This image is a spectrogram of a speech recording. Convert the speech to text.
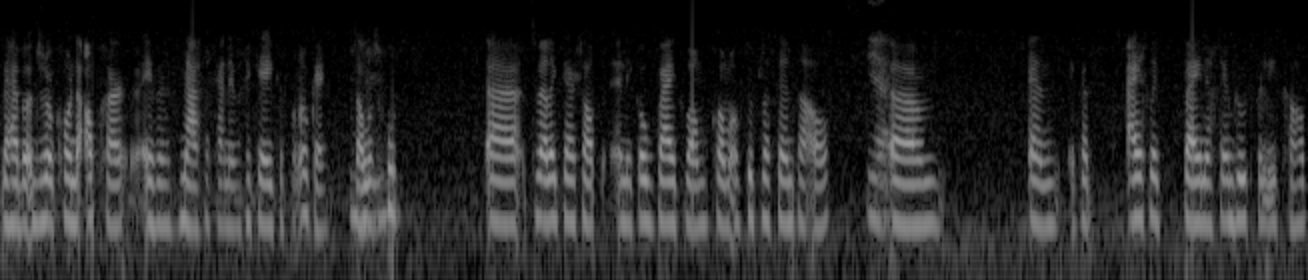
we hebben dus ook gewoon de Apgar even nagegaan en gekeken van oké, is alles Mhm. goed? Terwijl ik daar zat en ik ook bijkwam, kwam ook de placenta al. Ja. Ehm, en ik heb eigenlijk bijna geen bloedverlies gehad.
